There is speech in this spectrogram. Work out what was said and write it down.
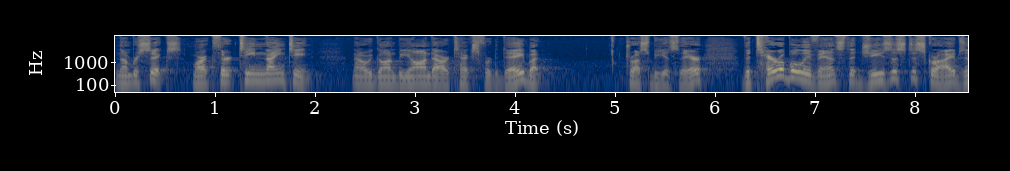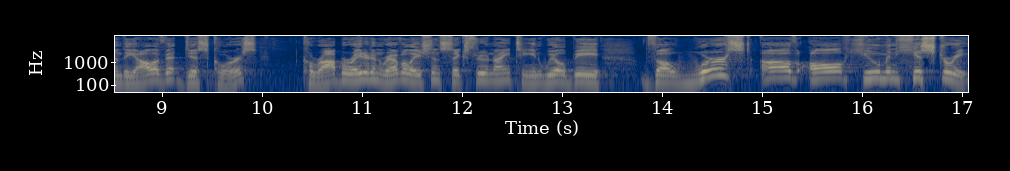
Number six, Mark 13, 19. Now we've gone beyond our text for today, but trust me, it's there. The terrible events that Jesus describes in the Olivet Discourse corroborated in Revelation 6 through 19, will be the worst of all human history.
